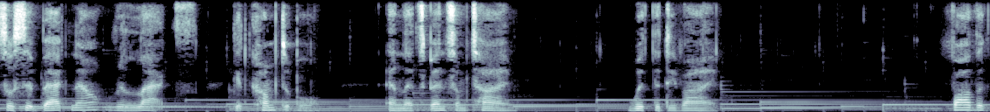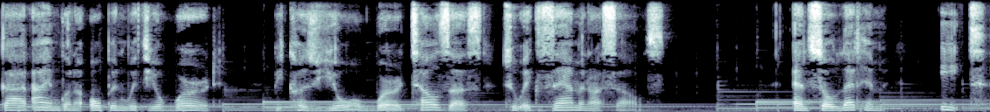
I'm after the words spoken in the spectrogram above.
So sit back now, relax, get comfortable, and let's spend some time with the divine. Father God, I am going to open with your word because your word tells us to examine ourselves. And so let him eat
